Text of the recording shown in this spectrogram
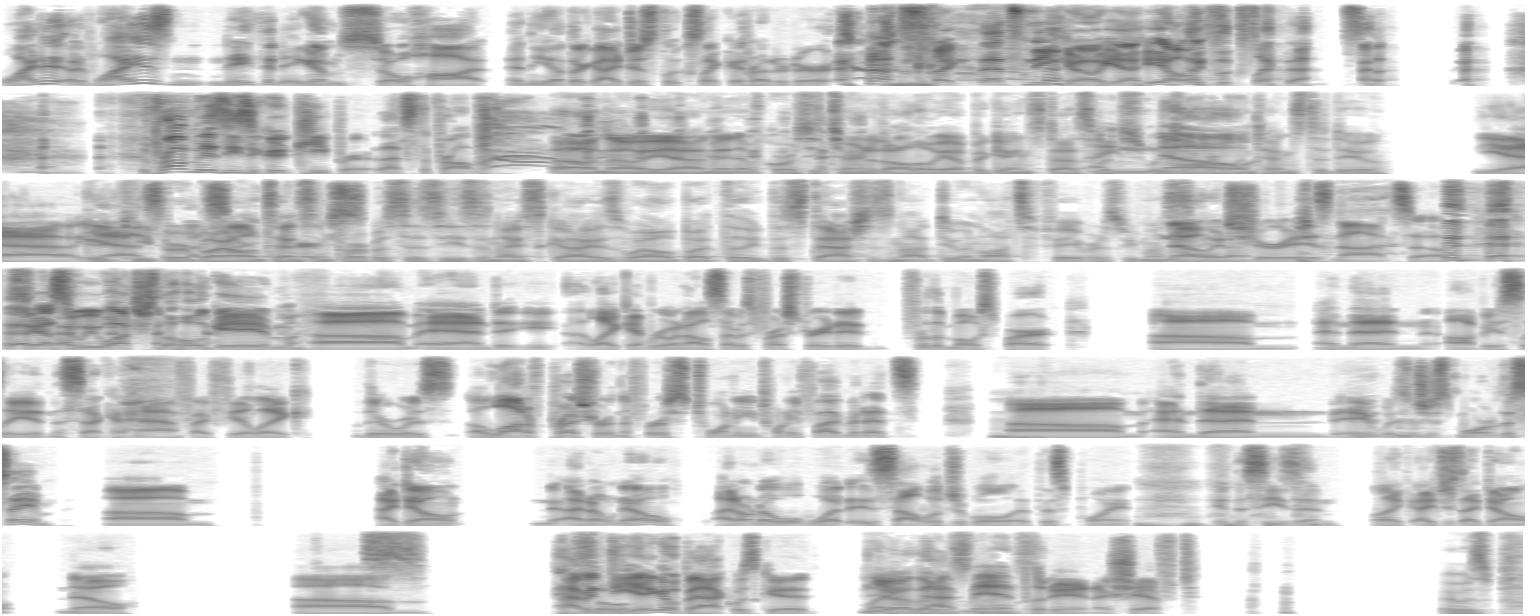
why did why is Nathan Ingham so hot and the other guy just looks like a predator? I was like that's Nico. Yeah, he always looks like that. So. The problem is he's a good keeper. That's the problem. oh no, yeah, and then of course he turned it all the way up against us, which, which everyone tends to do. Yeah, Good yeah. keeper, that's by all intents and purposes, he's a nice guy as well. But the the stash is not doing lots of favors. We must no, it that. sure is not. So yeah, so we watched the whole game, um, and like everyone else, I was frustrated for the most part. Um, and then obviously in the second half, I feel like there was a lot of pressure in the first 20, 25 minutes. Mhm. Um, and then it was just more of the same. Um, I don't, I don't know. I don't know what is salvageable at this point in the season. like I just, I don't know. Um, having So- Diego back was good. Like, Yeah, that that, man nice. put in a shift. it was p-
